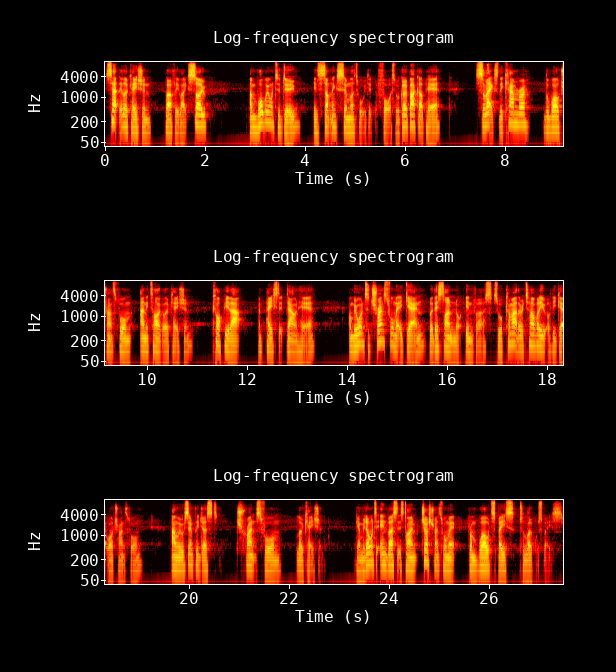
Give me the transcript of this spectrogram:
Set the location perfectly like so. And what we want to do is something similar to what we did before. So we'll go back up here, select the camera, the world transform, and the target location, copy that, and paste it down here. And we want to transform it again, but this time not inverse. So we'll come out the return value of the get world transform, and we will simply just transform location. Again, we don't want to inverse this time, just transform it from world space to local space.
